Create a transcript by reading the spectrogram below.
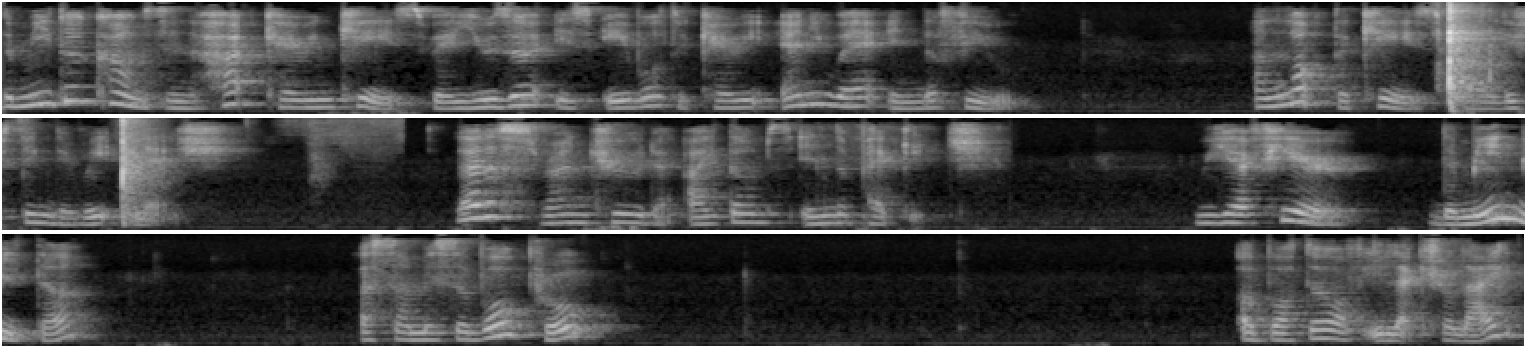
The meter comes in a hard carrying case where user is able to carry anywhere in the field. Unlock the case by lifting the red latch. Let us run through the items in the package. We have here the main meter, a submersible probe, a bottle of electrolyte,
